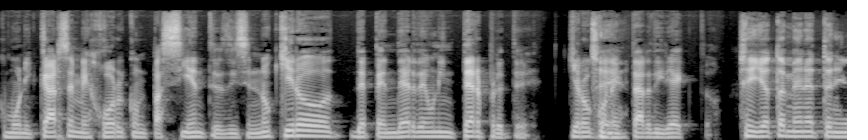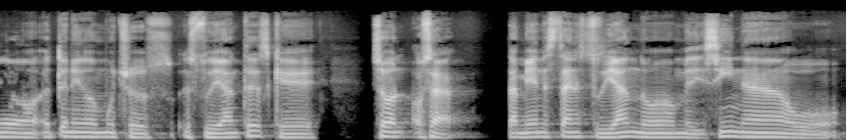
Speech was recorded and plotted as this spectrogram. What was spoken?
comunicarse mejor con pacientes. Dicen, no quiero depender de un intérprete, quiero conectar directo. Sí, yo también he tenido, he tenido muchos estudiantes que son, o sea, también están estudiando medicina o,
